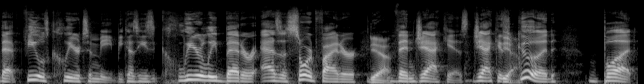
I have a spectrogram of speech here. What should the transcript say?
that feels clear to me because he's clearly better as a sword fighter Yeah. than Jack is. Jack is Yeah. good, but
